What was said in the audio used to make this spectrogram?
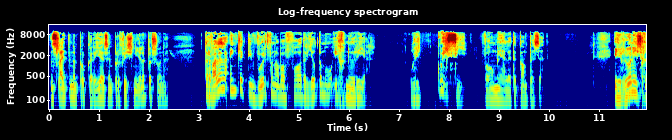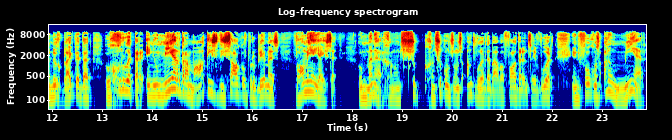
insluitende prokureurs en professionele persone terwyl hulle eintlik die woord van Abba Vader heeltemal ignoreer oor die kwessie waarmee hulle te kamp sit. Ironies genoeg blyk dit dat hoe groter en hoe meer dramaties die saak of probleem is waarmee jy sit, hoe minder gaan ons soek gaan soek ons ons antwoorde by Abba Vader in sy woord en volg ons al hoe meer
